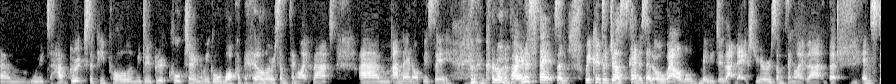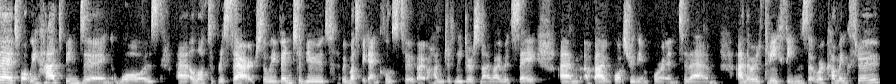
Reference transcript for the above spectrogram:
um, would have groups of people and we do group coaching and we go walk up a hill or something like that. Um, and then obviously the coronavirus hit and we could have just kind of said oh well we'll maybe do that next year or something like that. But Yeah. instead what we had been doing was uh, a lot of research. So we've interviewed we must be getting close to about 100 leaders now i would say um, about what's really important to them. And there are three themes that were coming through.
